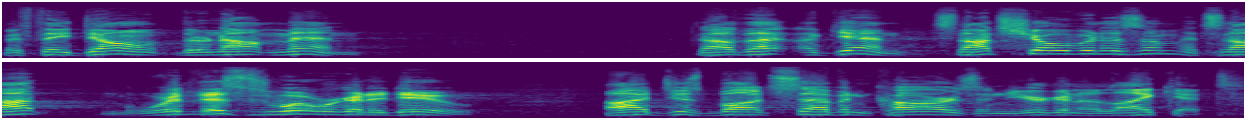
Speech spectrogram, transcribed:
If they don't, they're not men. Now, that, again, it's not chauvinism. It's not, this is what we're going to do. I just bought seven cars and you're going to like it.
